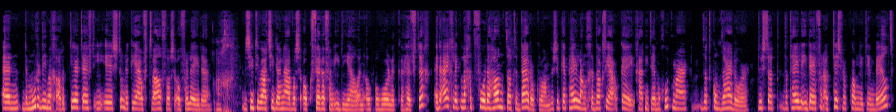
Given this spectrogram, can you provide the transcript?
En de moeder die me geadopteerd heeft, die is toen ik een jaar of twaalf was overleden. Ach, De situatie daarna was ook verre van ideaal en ook behoorlijk eh, heftig. En eigenlijk lag het voor de hand dat het daardoor kwam. Dus ik heb heel lang gedacht, ja oké, gaat niet helemaal goed, maar dat komt daardoor. Dus dat, dat hele idee van autisme kwam niet in beeld.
